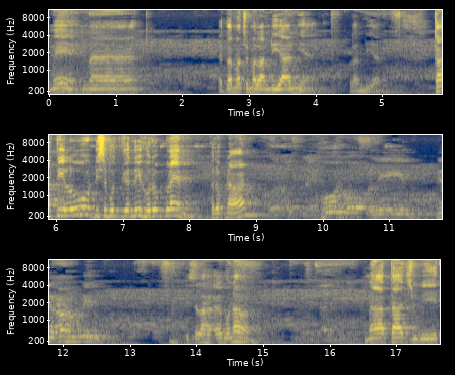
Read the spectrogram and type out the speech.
mehna eta mah cuma landiannya landian. Katilu disebutkeun deui huruf len huruf naon? Huruf lin dina naon huruf lin istilah ilmu naon? Natajwid.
